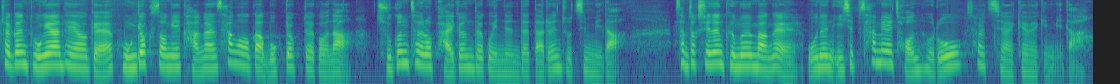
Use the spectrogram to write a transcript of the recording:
최근 동해안 해역에 공격성이 강한 상어가 목격되거나 죽은 채로 발견되고 있는 데 따른 조치입니다. 삼척시는 그물망을 오는 23일 전후로 설치할 계획입니다.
